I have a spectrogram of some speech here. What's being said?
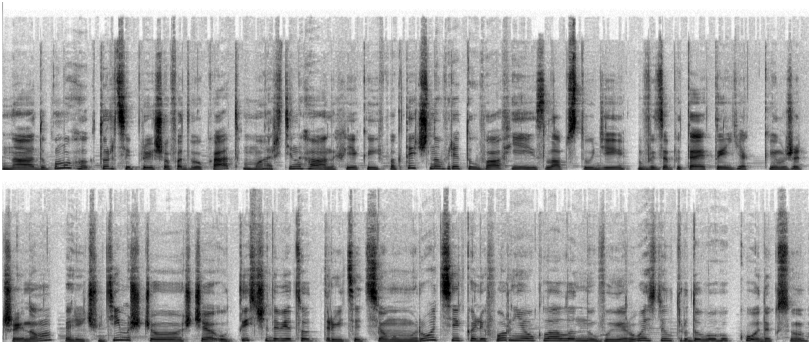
На допомогу акторці прийшов адвокат Мартін Ганг, який фактично врятував її з лап студії. Ви запитаєте, яким же чином? Річ у тім, що ще у 1937 році Каліфорнія уклала новий розділ трудового кодексу.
